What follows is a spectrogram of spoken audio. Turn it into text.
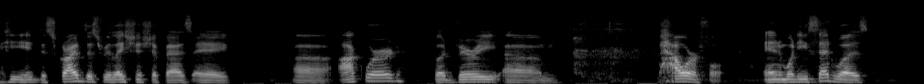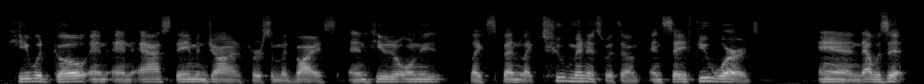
he described this relationship as a uh, awkward but very um, powerful. And what he said was he would go and, and ask Daymond John for some advice, and he would only like spend like two minutes with him and say a few words, and that was it.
